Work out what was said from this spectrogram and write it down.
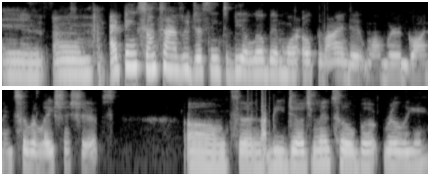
And um, I think sometimes we just need to be a little bit more open minded when we're going into relationships, um, to not be judgmental, but really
